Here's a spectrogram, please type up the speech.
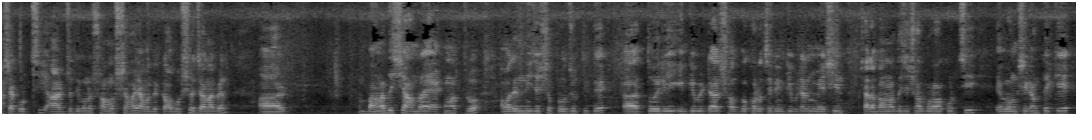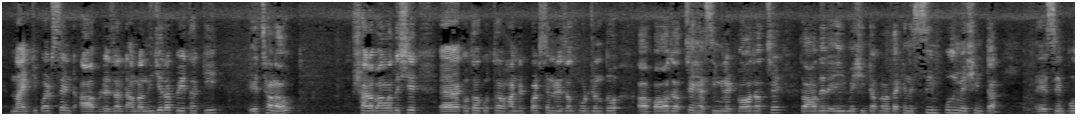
আশা করছি, আর যদি কোনো সমস্যা হয়, আমাদেরকে অবশ্যই জানাবেন। আর বাংলাদেশে আমরা একমাত্র আমাদের নিজস্ব প্রযুক্তিতে তৈরি ইনকিউবেটার স্বল্প খরচের ইনকিউবেটার মেশিন সারা বাংলাদেশে সরবরাহ করছি এবং সেখান থেকে নাইনটি পার্সেন্ট আপ রেজাল্ট আমরা নিজেরা পেয়ে থাকি। এছাড়াও সারা বাংলাদেশে কোথাও কোথাও হান্ড্রেড পার্সেন্ট রেজাল্ট পর্যন্ত পাওয়া যাচ্ছে হ্যাসিং রেট পাওয়া যাচ্ছে। তো আমাদের এই মেশিনটা আপনারা দেখেন সিম্পল মেশিনটা এই সিম্পল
